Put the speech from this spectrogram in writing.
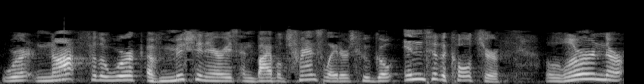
were it not for the work of missionaries and Bible translators who go into the culture, learn their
